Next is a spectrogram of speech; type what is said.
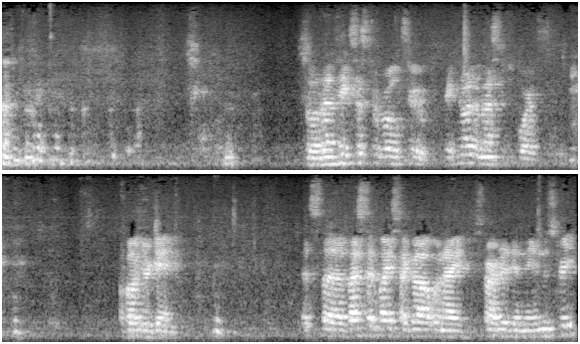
so that takes us to rule two. Ignore the message boards about your game. That's the best advice I got when I started in the industry.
